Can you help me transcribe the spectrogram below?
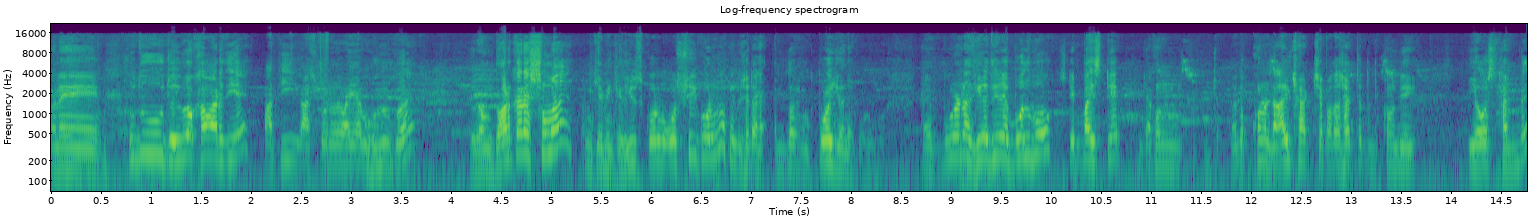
মানে শুধু জৈব খাবার দিয়ে পাতি, গাছ করে দেওয়া যাবে করে। এবং দরকারের সময় আমি কেমিক্যাল ইউজ করব, অবশ্যই করব, কিন্তু সেটা একদম প্রয়োজনে করব। পুরোটা ধীরে ধীরে বলব স্টেপ বাই স্টেপ এখন যতক্ষণ ডাল ছাড়ছে, পাতা ছাড়ছে, ততক্ষণ অবস্থা থাকবে।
